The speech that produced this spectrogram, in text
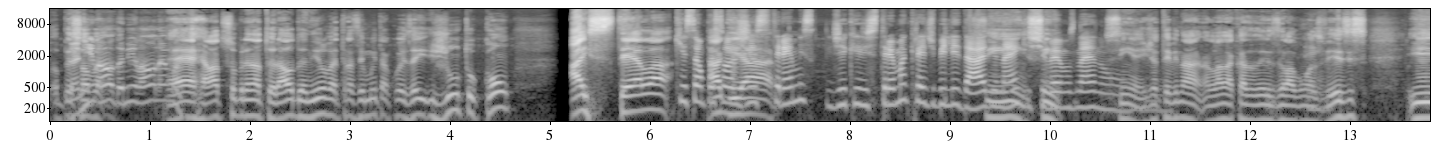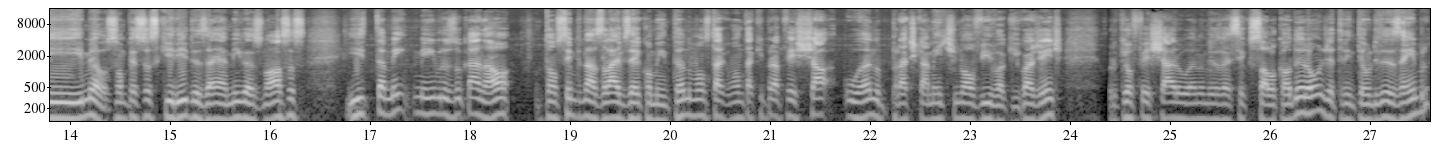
o pessoal. Danilão, vai- Danilão, né, mano? É, relato sobrenatural. O Danilo vai trazer muita coisa aí, junto com a Estela. Que são pessoas de Aguiar. extrema, de extrema credibilidade, Sim, né? Que sim. tivemos, né? No... Sim, aí já teve na- lá na casa deles lá algumas vezes. E, meu, são pessoas queridas aí, amigas nossas. E também membros do canal. Estão sempre nas lives aí comentando. Vão estar vão estar aqui pra fechar o ano, praticamente no ao vivo aqui com a gente. Porque o fechar o ano mesmo vai ser com o Saulo Caldeirão, dia 31 de dezembro.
